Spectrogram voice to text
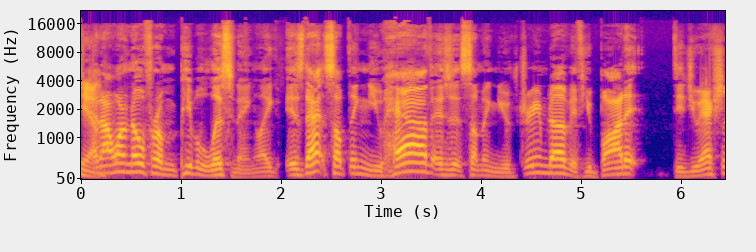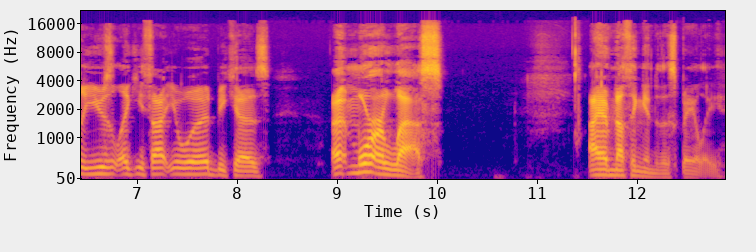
Yeah. And I want to know from people listening, like, is that something you have? Is it something you've dreamed of? If you bought it, did you actually use it like you thought you would? Because uh, more or less, I have nothing into this Baileigh.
